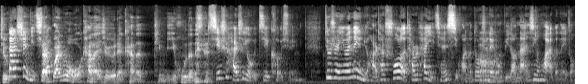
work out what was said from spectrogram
就但是你在观众我看来就有点看的挺迷糊的那个，其实还是有迹可循。就是因为那个女孩，她说了，她说她以前喜欢的都是那种比较男性化的那种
